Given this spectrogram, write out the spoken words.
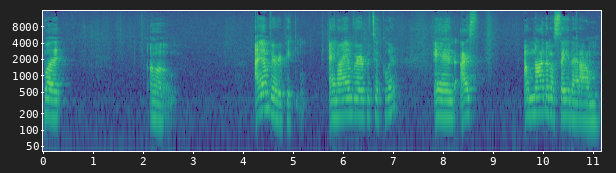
but um, I am very picky and I am very particular and I I'm not gonna say that I'm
